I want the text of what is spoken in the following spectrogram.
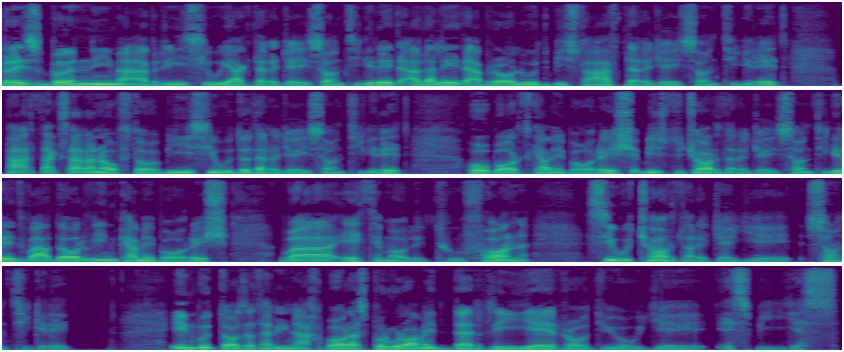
برزبن نیمه ابری 31 درجه سانتیگراد ادلید ابرالود 27 درجه سانتیگراد پرت اکثرا آفتابی 32 درجه سانتیگراد، هوبارت کم بارش 24 درجه سانتیگراد و داروین کم بارش و احتمال طوفان 34 درجه سانتیگراد. این بود تازه ترین اخبار از پروگرام دری رادیوی اسبیس.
